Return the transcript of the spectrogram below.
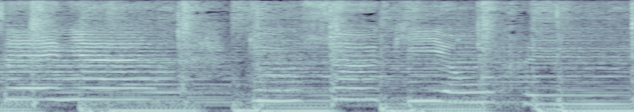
Seigneur, tous ceux qui ont cru,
